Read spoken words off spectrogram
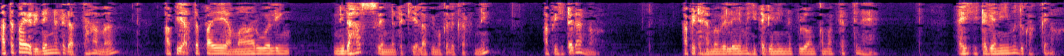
අතපය රිදෙන්නට ගත්තාම අපි අතපයේ අමාරු වලින් නිදහස් වෙන්නට කියලා අපි මොකද කරන්නේ? අපි හිට ගන්නවා. අපිට හැම වෙලෙම හිටගෙන ඉන්න පුළුවන් කමක් නැත්තේ. ඇයි හිට ගැනීම දුකක් වෙනවා.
